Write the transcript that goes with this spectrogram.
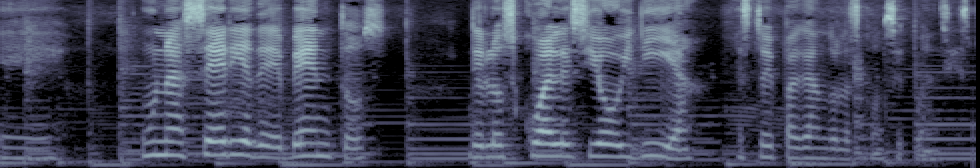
eh, una serie de eventos de los cuales yo hoy día estoy pagando las consecuencias.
